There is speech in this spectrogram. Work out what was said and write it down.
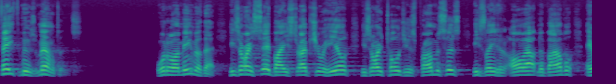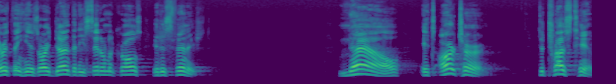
faith moves mountains. What do I mean by that? He's already said, by his stripes you were healed. He's already told you his promises. He's laid it all out in the Bible. Everything he has already done, that he said on the cross, it is finished. Now it's our turn to trust him,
